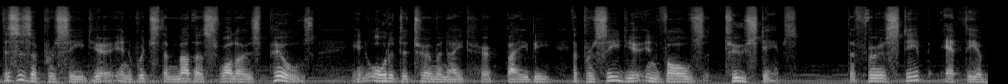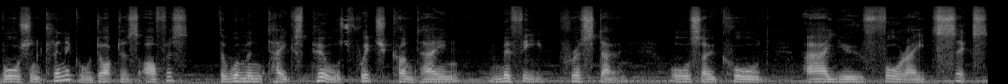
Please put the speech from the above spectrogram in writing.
This is a procedure in which the mother swallows pills in order to terminate her baby. The procedure involves two steps. The first step, at the abortion clinic or doctor's office, the woman takes pills which contain mifepristone, also called RU486.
